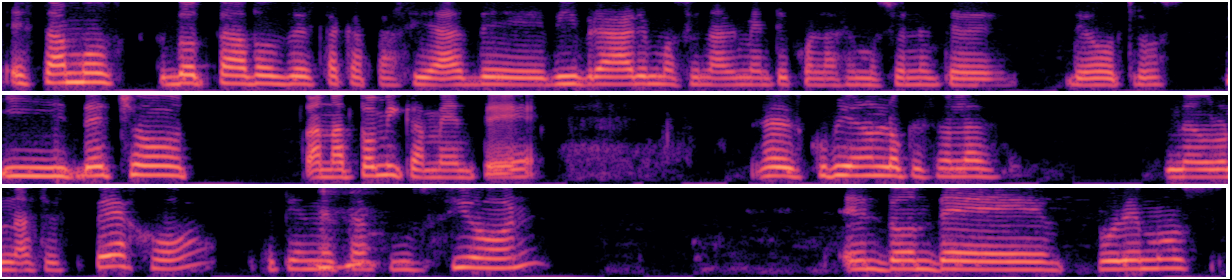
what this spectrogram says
estamos dotados de esta capacidad de vibrar emocionalmente con las emociones de, otros. Y de hecho, anatómicamente, se descubrieron lo que son las neuronas espejo, que tienen esta función en donde podemos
